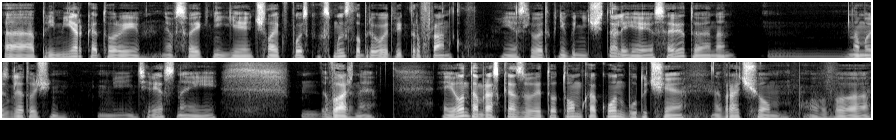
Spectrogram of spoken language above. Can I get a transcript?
э, пример, который в своей книге «Человек в поисках смысла» приводит Виктор Франкл. Если вы эту книгу не читали, я ее советую. Она, на мой взгляд, очень интересная и важная. И он там рассказывает о том, как он, будучи врачом в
